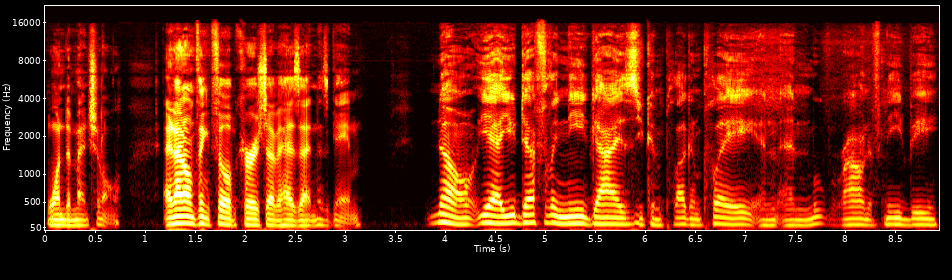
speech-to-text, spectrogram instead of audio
one dimensional. And I don't think Philipp Kurashev has that in his game. No, yeah, you definitely need guys you can plug and play and, and move around if need be.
